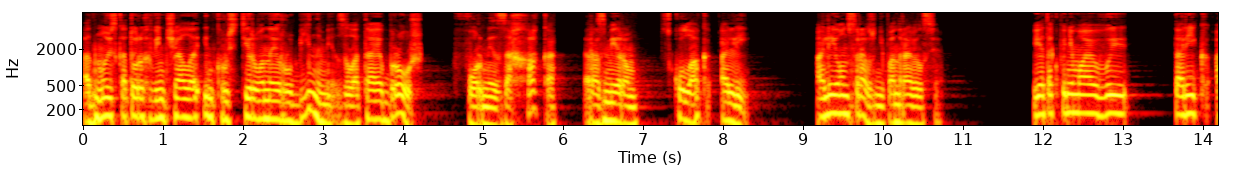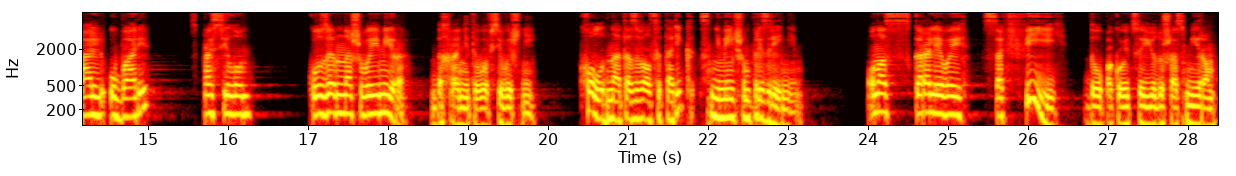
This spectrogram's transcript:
одну из которых венчала инкрустированная рубинами золотая брошь в форме захака размером с кулак Али. Али он сразу не понравился. «Я так понимаю, вы Тарик Аль-Убари?» — спросил он. «Кузен нашего эмира, да хранит его Всевышний». Холодно отозвался Тарик с не меньшим презрением. «У нас с королевой Софией, да упокоится ее душа с миром,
